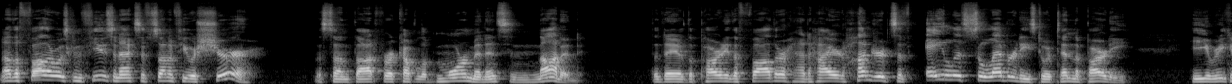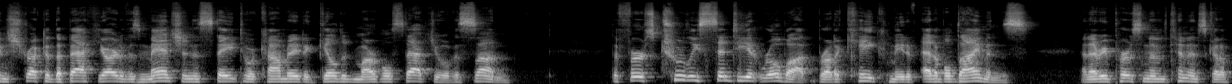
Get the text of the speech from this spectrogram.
Now the father was confused and asked his son if he was sure. The son thought for a couple of more minutes and nodded. The day of the party, the father had hired hundreds of A-list celebrities to attend the party. He reconstructed the backyard of his mansion estate to accommodate a gilded marble statue of his son. The first truly sentient robot brought a cake made of edible diamonds, and every person in attendance got a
